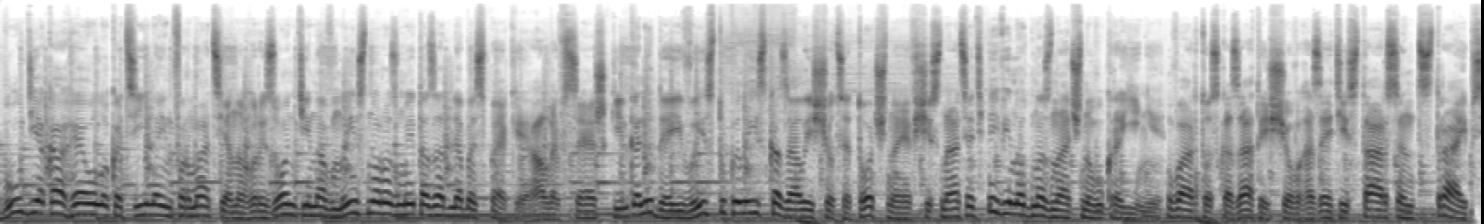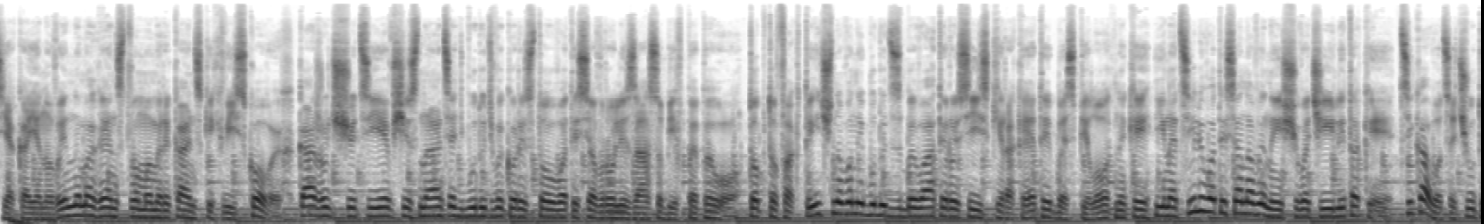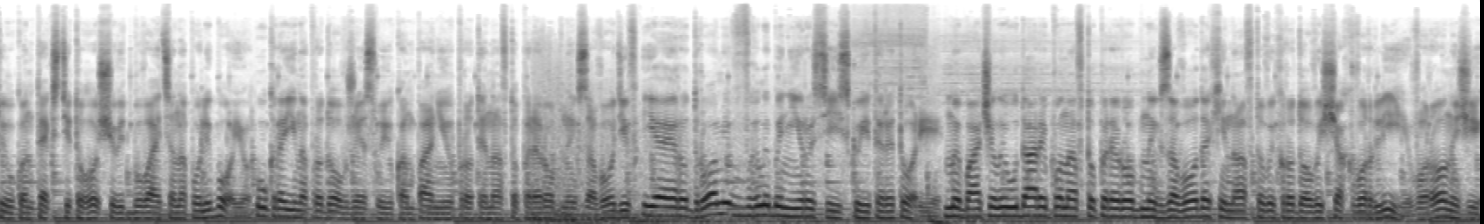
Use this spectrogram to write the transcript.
Будь-яка геолокаційна інформація на горизонті навмисно розмита задля безпеки, але все ж кілька людей виступили і сказали, що це точно F-16, і він однозначно в Україні. Варто сказати, що в газеті Stars and Stripes, яка є новинним агентством американських військових, кажуть, що ці F-16 будуть використовуватися в ролі засобів ППО. Тобто, фактично, вони будуть збивати російські ракети, безпілотники і націлюватися на винищувачі і літаки. Цікаво це чути у контексті того, що відбувається на полі бою. Україна продовжує свою кампанію проти нафтопереробних заводів і аеродромів в глибині російської території. Ми бачили удари по нафтопереробних заводах і нафтових родовищах в Орлі, Воронежі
